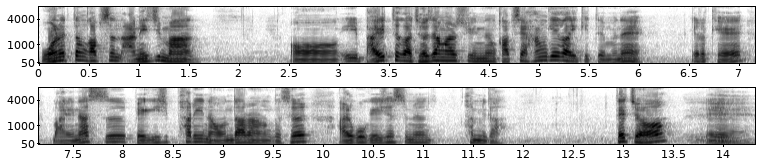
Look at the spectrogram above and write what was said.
원했던 값은 아니지만 어, 이 바이트가 저장할 수 있는 값의 한계가 있기 때문에 이렇게 마이너스 128이 나온다라는 것을 알고 계셨으면 합니다. 됐죠? 예.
